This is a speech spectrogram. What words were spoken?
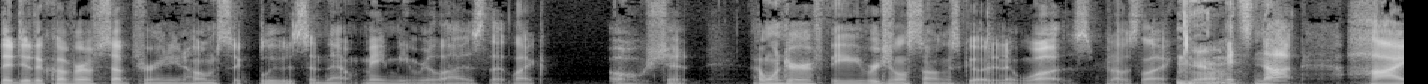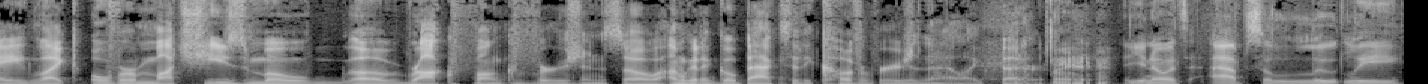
They did a cover of Subterranean Homesick Blues, and that made me realize that, like, oh shit, I wonder if the original song is good, and it was. But I was like, Yeah. it's not high like over machismo uh, rock funk version, so I'm gonna go back to the cover version that I like better. You know, it's absolutely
